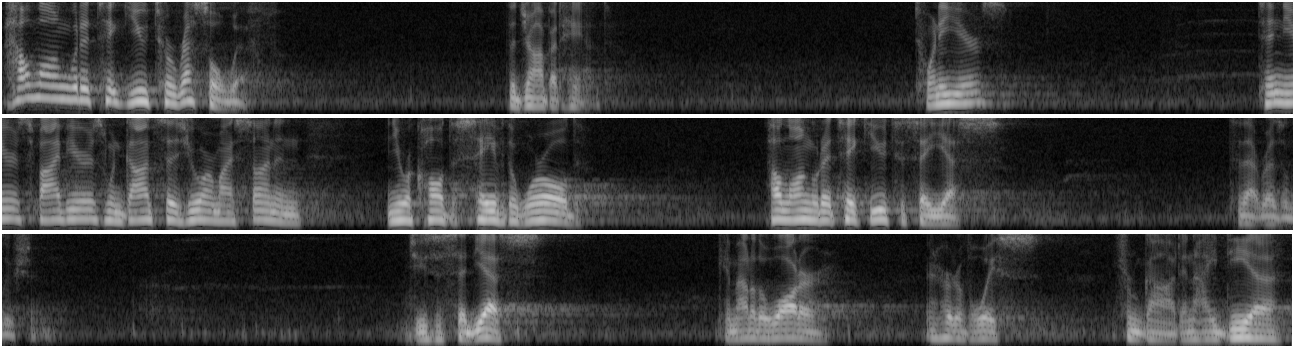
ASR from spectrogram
How long would it take you to wrestle with the job at hand? 20 years? 10 years? Five years? When God says, You are my son and, and you are called to save the world how long would it take you to say yes to that resolution? Jesus said yes, came out of the water, and heard a voice from God, an idea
